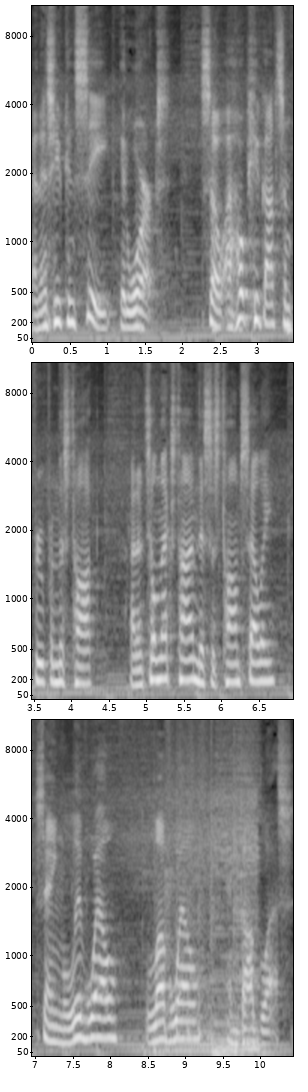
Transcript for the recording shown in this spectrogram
and as you can see, it works. So I hope you got some fruit from this talk. And until next time, this is Tom Selly saying live well, love well, and God bless.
